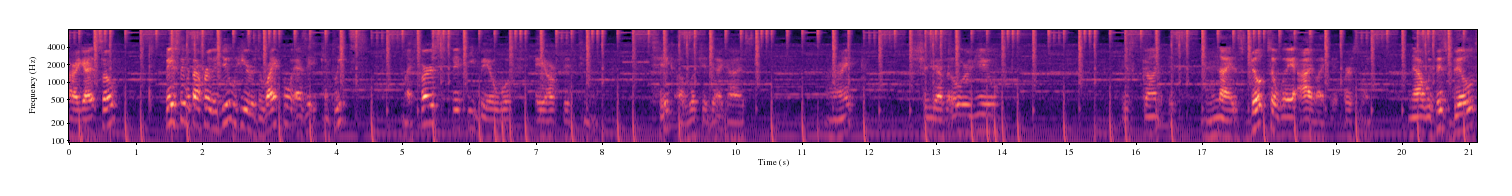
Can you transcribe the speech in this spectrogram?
All right guys, so basically without further ado, here is the rifle as it completes my first 50 Beowulf AR-15. Take a look at that guys. All right, show you guys the overview. This gun is nice. It's built the way I like it personally. Now with this build,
